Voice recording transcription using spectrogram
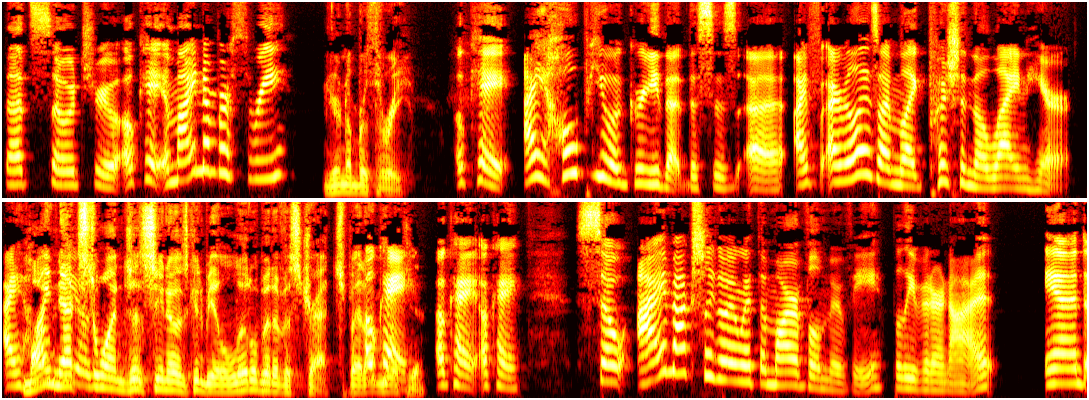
That's so true. Okay, am I number three? You're number three. Okay, I hope you agree that this is. Uh, I, I realize I'm like pushing the line here. I My hope next you, one, just so you know, is going to be a little bit of a stretch, but I'm with Okay, you. okay, okay. So I'm actually going with the Marvel movie, believe it or not, and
